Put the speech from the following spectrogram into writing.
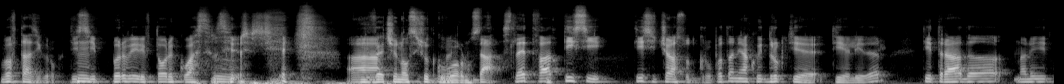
в тази група. Ти си първи или втори клас, разбираш. А, и вече носиш отговорност. Да, след това ти си, ти си част от групата, някой друг ти е, ти е лидер, ти трябва да, нали,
